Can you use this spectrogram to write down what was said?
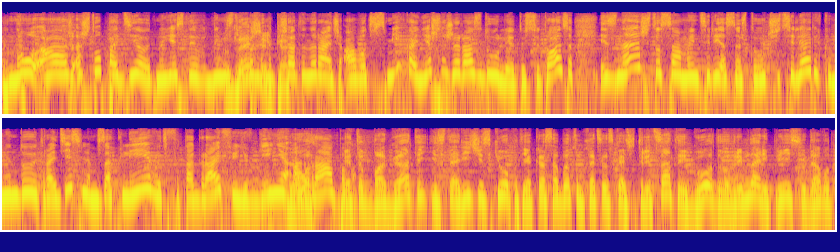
Ну, а, а что поделать? Ну, если дневники знаешь, были напечатаны как... раньше. А вот в СМИ, конечно же, раздули эту ситуацию. И знаешь, что самое интересное, что учителя рекомендует родителям заклеивать фотографию Евгения Вот, Арапова. это богатый исторический опыт. Я как раз об этом хотел сказать. В 30-е годы, во времена репрессий, да, вот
